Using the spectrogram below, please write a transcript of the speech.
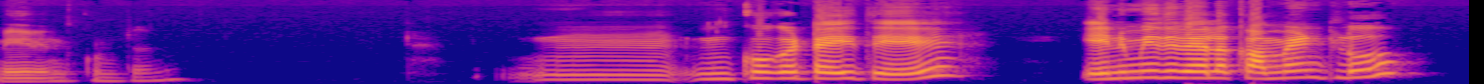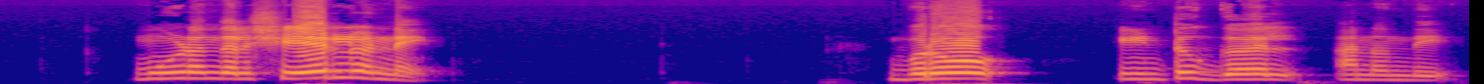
నేను ఎందుకుంటాను? మ్మ్, ఇంకొకటి అయితే ఎనిమిది వేల కమెంట్లు మూడు వందల షేర్లు ఉన్నాయి. బ్రో ఇంటూ గర్ల్ అని ఉంది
